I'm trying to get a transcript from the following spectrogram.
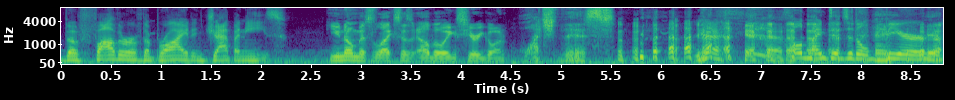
the father of the bride in Japanese. You know Miss Alexa's elbowing Siri going, watch this. Yes. Hold my digital beer.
